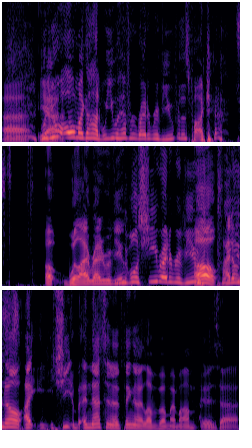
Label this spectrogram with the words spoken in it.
Uh, Will yeah. you oh my god, will you have her write a review for this podcast? Oh, will I write a review? Will she write a review? Oh, I don't know. I she and that's another thing that I love about my mom is uh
